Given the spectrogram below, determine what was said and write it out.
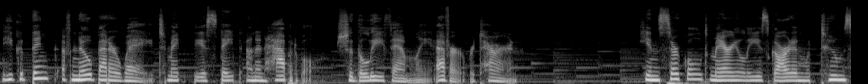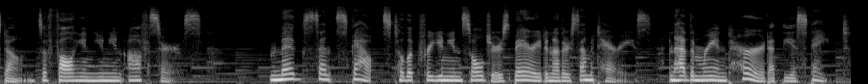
He could think of no better way to make the estate uninhabitable should the Lee family ever return. He encircled Mary Lee's garden with tombstones of fallen Union officers. Meigs sent scouts to look for Union soldiers buried in other cemeteries and had them reinterred at the estate.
